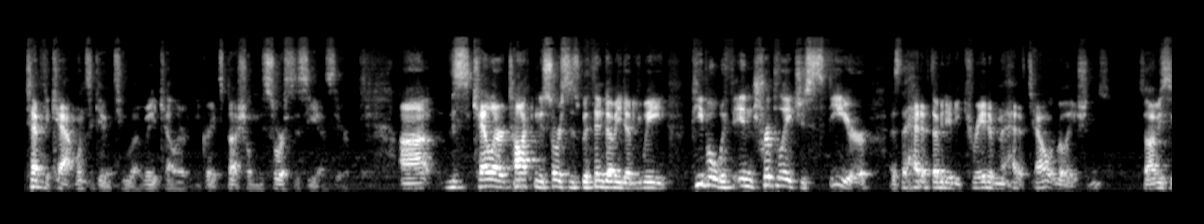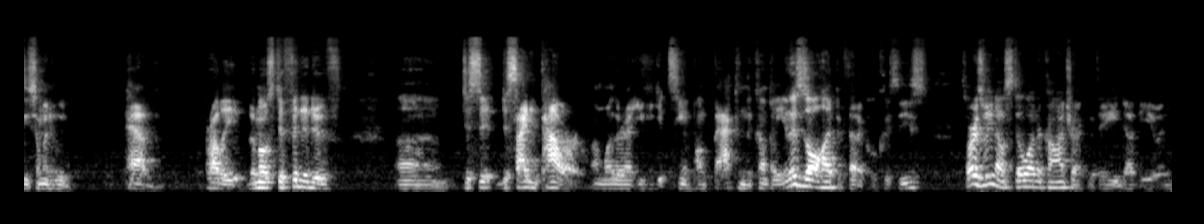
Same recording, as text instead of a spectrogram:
tap the cat once again to uh, Wade Keller, the great special and the sources he has here. Uh, this is Keller talking to sources within WWE, people within Triple H's sphere as the head of WWE Creative and the head of talent relations. So obviously, someone who would have probably the most definitive uh, deciding power on whether or not you could get CM Punk back in the company. And this is all hypothetical because he's, as far as we know, still under contract with AEW. And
